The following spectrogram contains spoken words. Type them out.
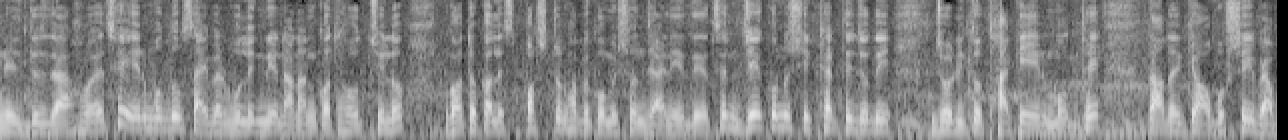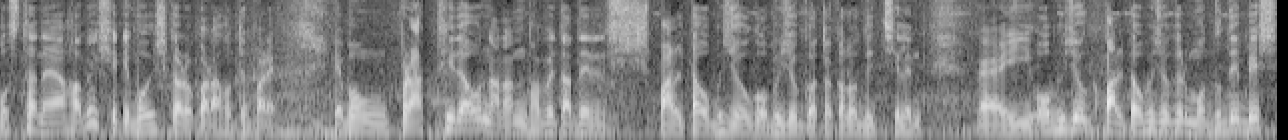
নির্দেশ দেওয়া হয়েছে। এর মধ্যেও সাইবার বুলিং নিয়ে নানান কথা হচ্ছিল। গতকাল স্পষ্টভাবে কমিশন জানিয়ে দিয়েছেন, যে কোনো শিক্ষার্থী যদি জড়িত থাকে এর মধ্যে, তাদেরকে অবশ্যই ব্যবস্থা নেওয়া হবে, সেটি বহিষ্কারও করা হতে পারে। এবং প্রার্থীরাও নানানভাবে তাদের পাল্টা অভিযোগ অভিযোগ গতকালও দিচ্ছিলেন। এই অভিযোগ, পাল্টা অভিযোগের মধ্য দিয়ে বেশ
